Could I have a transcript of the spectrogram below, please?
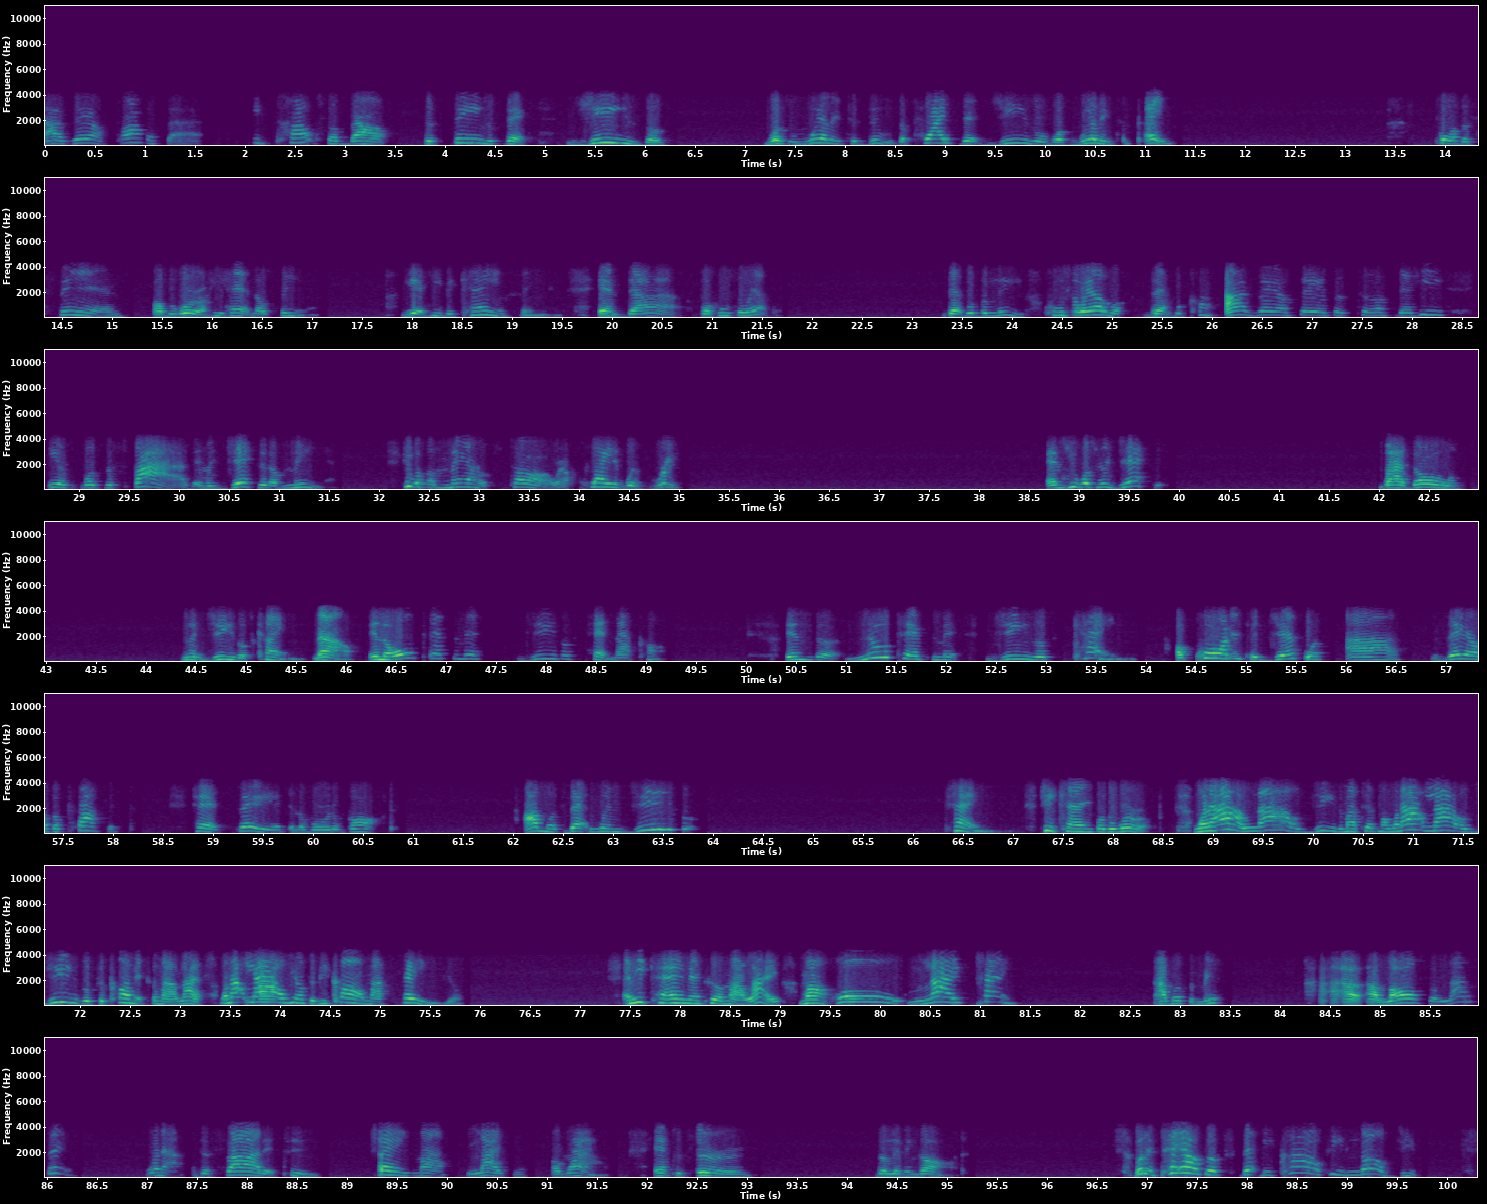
Isaiah prophesied, he talks about the things that Jesus was willing to do, the price that Jesus was willing to pay for the sin of the world. He had no sin, yet he became sin and died for whosoever that will believe, whosoever that will come. Isaiah says to us that he is was despised and rejected of men. He was a man of sorrow, acquainted with grief. And he was rejected by those when Jesus came. Now, in the Old Testament, Jesus had not come. In the New Testament, Jesus came according to just what Isaiah the prophet had said in the Word of God. I must that when Jesus came, he came for the world. When I allow Jesus, my testimony, when I allow Jesus to come into my life, when I allow him to become my Savior, and he came into my life, my whole life changed. I must admit, I, I, lost a lot of things when I decided to change my life around and to serve the living God. But it tells us that because he loved you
